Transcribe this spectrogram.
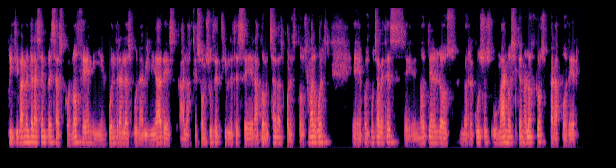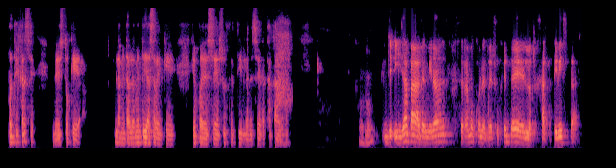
principalmente las empresas conocen y encuentran las vulnerabilidades a las que son susceptibles de ser aprovechadas por estos malwares, eh, pues muchas veces no tienen los, recursos humanos y tecnológicos para poder protegerse de esto que lamentablemente ya saben que, puede ser susceptible de ser atacado. Y ya para terminar, cerramos con el resurgente de los activistas.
